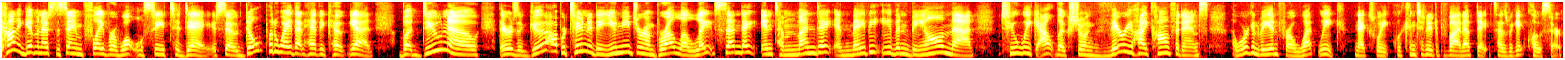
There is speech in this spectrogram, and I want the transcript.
kind of giving us the same flavor of what we'll see today. So don't put away that heavy coat yet, but do know there's a good opportunity. You need your umbrella late Sunday into Monday and maybe even beyond that. Two week outlook showing very high confidence that we're going to be in for a wet week next week. We'll continue to provide updates as we get closer.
